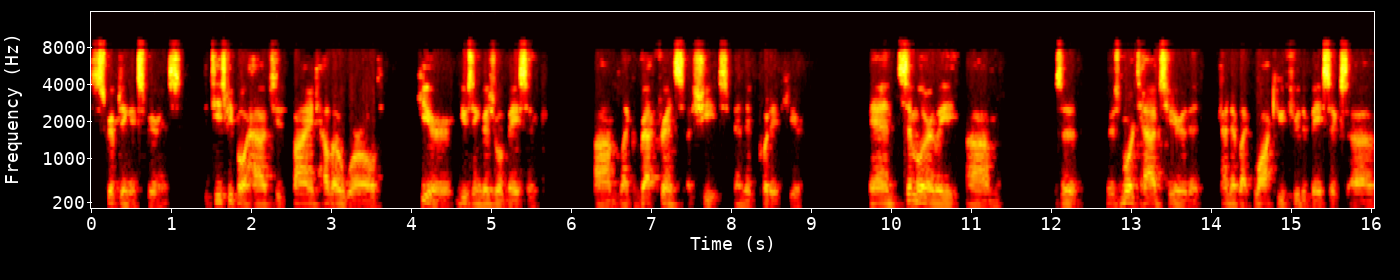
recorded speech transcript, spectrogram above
scripting experience, to teach people how to find hello world here using Visual Basic, um, like reference a sheet and then put it here. And similarly, um, there's more tabs here that kind of like walk you through the basics of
